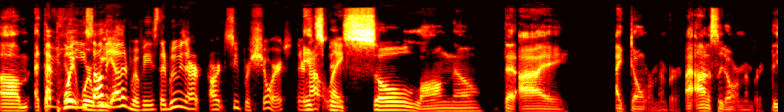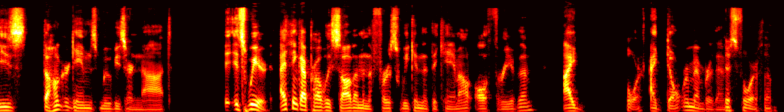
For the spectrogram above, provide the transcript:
Um, at the I mean, point you where saw we, the other movies, the movies aren't aren't super short. They're it's not been like so long though that I I don't remember. I honestly don't remember. These the Hunger Games movies are not it's weird. I think I probably saw them in the first weekend that they came out, all three of them. I four. I don't remember them. There's four of them.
